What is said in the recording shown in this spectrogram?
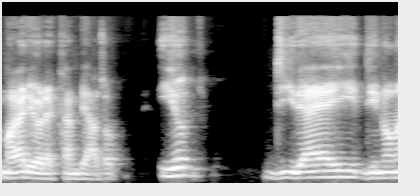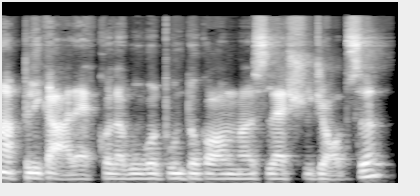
magari ora è cambiato. Io direi di non applicare ecco, da google.com slash jobs,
